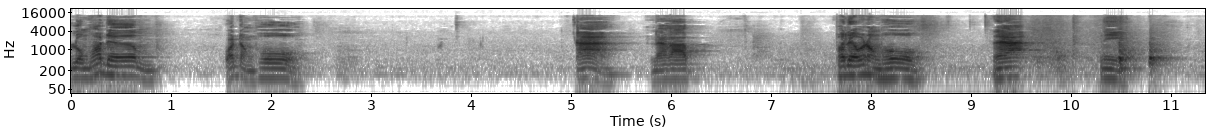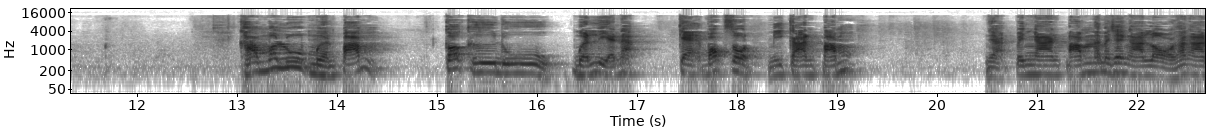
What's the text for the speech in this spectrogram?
หลวงพ่อเดิม วัดหนองโพ อ่า นะครับพระเดิมวัดหนองโพ นะฮะ นี่คำว่ารูปเหมือนปั๊ม ก็คือดูเหมือนเหรียญน่ะแกะบล็อกสดมีการปั๊ม เนี่ยเป็นงานปั๊มนะไม่ใช่งานหล่อถ้างาน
